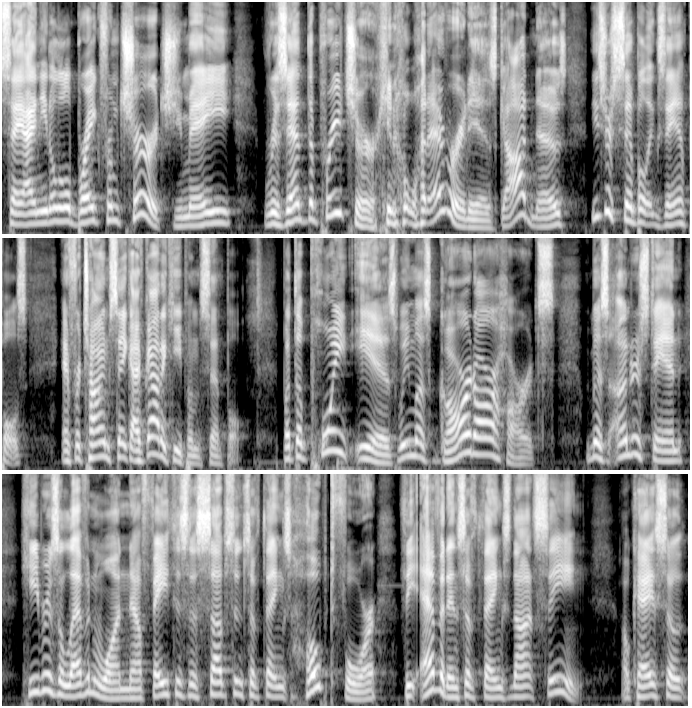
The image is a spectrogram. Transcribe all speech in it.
say, I need a little break from church. You may resent the preacher, you know, whatever it is. God knows. These are simple examples. And for time's sake, I've got to keep them simple. But the point is, we must guard our hearts. We must understand Hebrews 11:1. 1, now faith is the substance of things hoped for, the evidence of things not seen. Okay? So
